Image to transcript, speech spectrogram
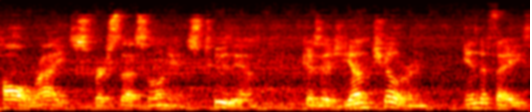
Paul writes First Thessalonians to them because as young children in the faith,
